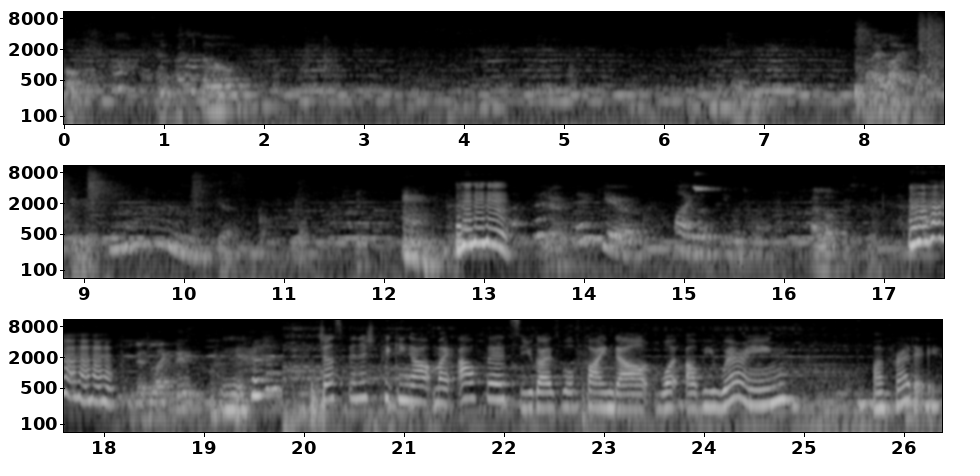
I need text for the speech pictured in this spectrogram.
cold. and also. I like it. Mm. Yes. Thank you. Well, I love this too. you guys like this? Just finished picking out my outfits. You guys will find out what I'll be wearing on Friday.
